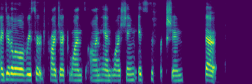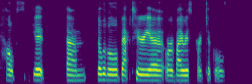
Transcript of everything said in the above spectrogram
I did a little research project once on hand washing. It's the friction that helps get um, the little bacteria or virus particles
